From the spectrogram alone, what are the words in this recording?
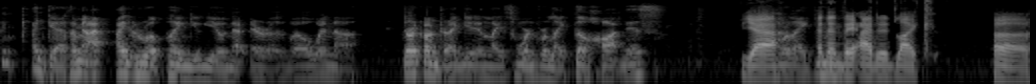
I, I guess. I mean, I, I grew up playing Yu-Gi-Oh in that era as well when uh, Dark Armed Dragon and Light Sworns were like the hotness. Yeah Or like, and then they added like uh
